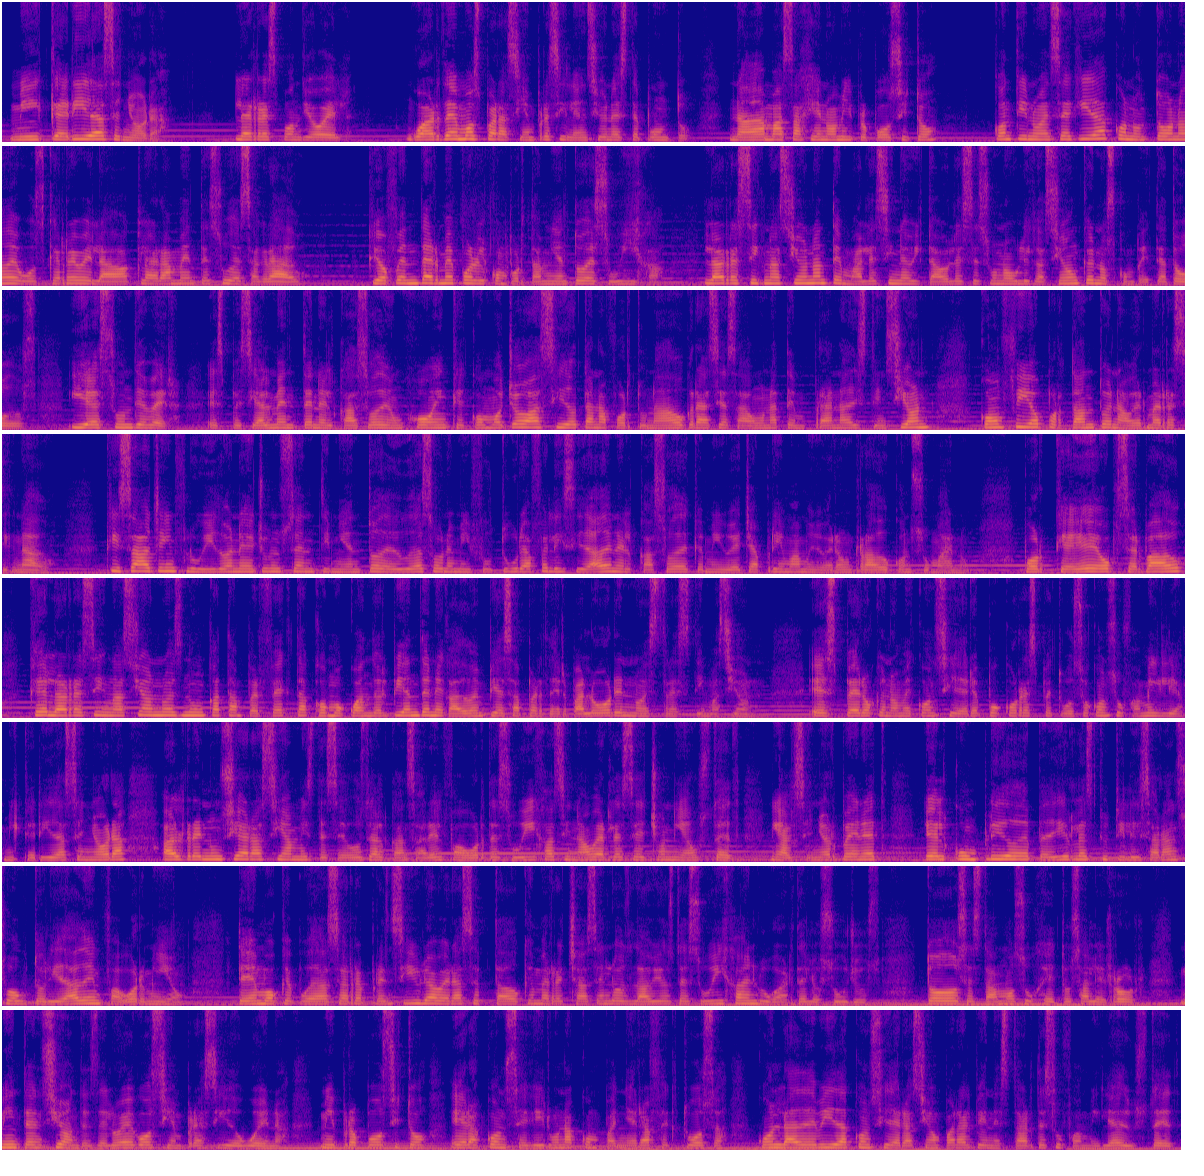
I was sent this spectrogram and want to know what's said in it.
mi querida señora, le respondió él, guardemos para siempre silencio en este punto, nada más ajeno a mi propósito. Continuó enseguida con un tono de voz que revelaba claramente su desagrado, que ofenderme por el comportamiento de su hija. La resignación ante males inevitables es una obligación que nos compete a todos, y es un deber, especialmente en el caso de un joven que como yo ha sido tan afortunado gracias a una temprana distinción, confío por tanto en haberme resignado. Quizá haya influido en ello un sentimiento de duda sobre mi futura felicidad en el caso de que mi bella prima me hubiera honrado con su mano, porque he observado que la resignación no es nunca tan perfecta como cuando el bien denegado empieza a perder valor en nuestra estimación. Espero que no me considere poco respetuoso con su familia, mi querida señora, al renunciar así a mis deseos de alcanzar el favor de su hija sin haberles hecho ni a usted ni al señor Bennet el cumplido de pedirles que utilizaran su autoridad en favor mío. Temo que pueda ser reprensible haber aceptado que me rechacen los labios de su hija en lugar de los suyos. Todos estamos sujetos al error. Mi intención, desde luego, siempre ha sido buena. Mi propósito era conseguir una compañera afectuosa, con la debida consideración para el bienestar de su familia de usted.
